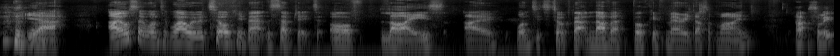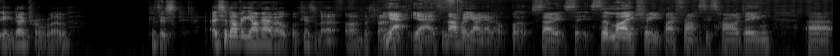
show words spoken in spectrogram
yeah. I also wanted, while we were talking about the subject of lies, I wanted to talk about another book, if Mary doesn't mind. Absolutely, no problem. Because it's it's another young adult book, isn't it? I understand. Yeah, yeah, it's another young adult book. So it's it's The Lie Tree by Frances Hardinge. Uh,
